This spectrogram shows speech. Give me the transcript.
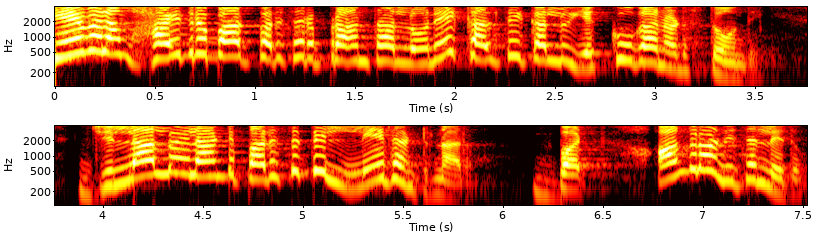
కేవలం హైదరాబాద్ పరిసర ప్రాంతాల్లోనే కల్తీ కళ్ళు ఎక్కువగా నడుస్తోంది. జిల్లాల్లో ఇలాంటి పరిస్థితి లేదంటున్నారు. బట్ అందులో నిజం లేదు.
